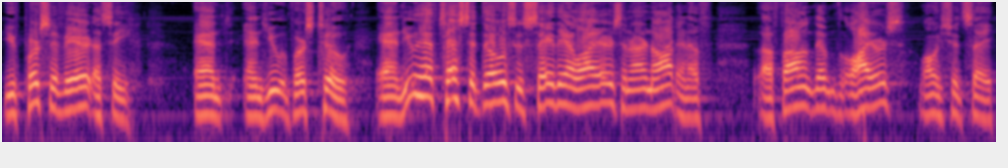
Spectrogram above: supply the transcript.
You've persevered, let's see, and, and you, verse 2, and you have tested those who say they are liars and are not, and have uh, found them liars. Well, we should say,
